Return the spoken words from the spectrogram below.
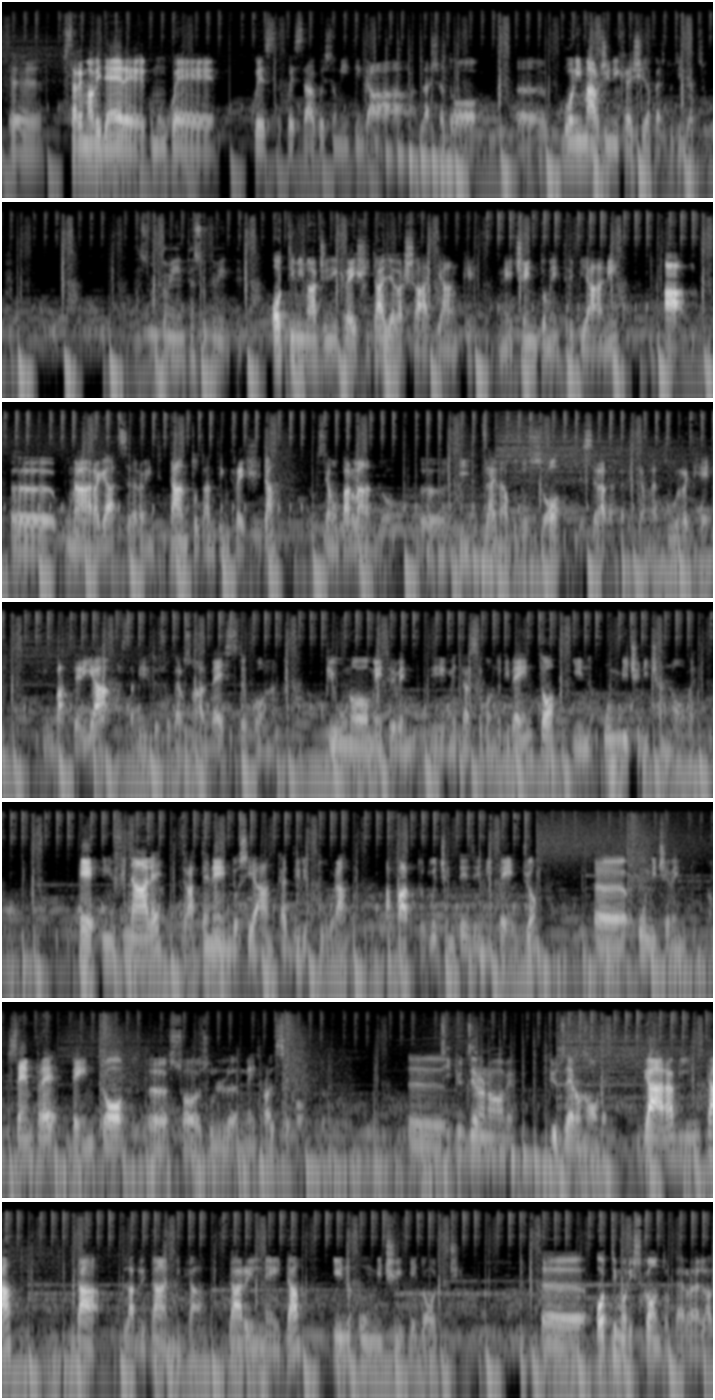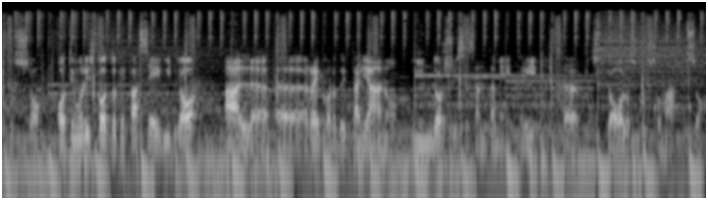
eh, staremo a vedere. Comunque, quest, questa, questo meeting ha lasciato eh, buoni margini di crescita per tutti gli azzurri. Assolutamente, assolutamente. Ottimi margini di crescita li ha lasciati anche nei 100 metri piani a eh, una ragazza veramente tanto tanto in crescita. Stiamo parlando eh, di Zainab Dosso, tesserata per le fiamme azzurre, che in batteria ha stabilito il suo personal best con più 1 metri, 20, metri al secondo di vento in 11-19 e in finale, trattenendosi anche addirittura, ha fatto due centesimi peggio, eh, 11-21, sempre vento eh, so, sul metro al secondo. Eh, sì, più 0,9. Più 0,9. Gara vinta dalla britannica Daryl Neita in 11 e 12. Eh, ottimo riscontro per l'Alto So, ottimo riscontro che fa seguito al eh, record italiano indoor sui 60 metri eh, visto lo scorso marzo.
